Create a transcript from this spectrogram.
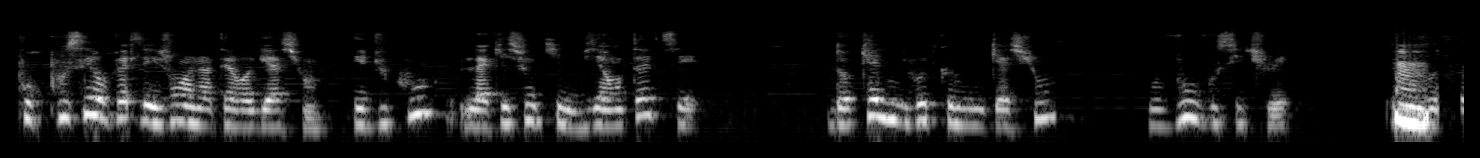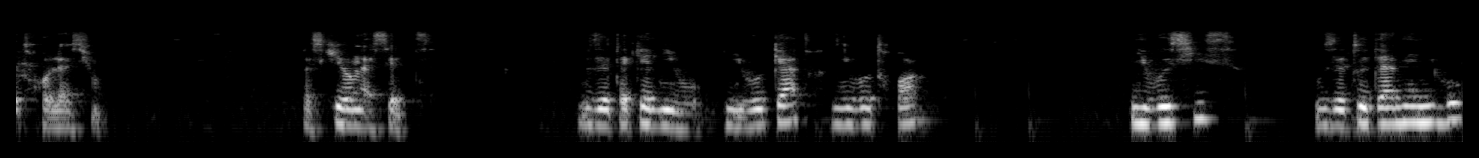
pour pousser en fait les gens à l'interrogation. Et du coup, la question qui me vient en tête, c'est dans quel niveau de communication vous vous situez au niveau de votre relation? Parce qu'il y en a sept. Vous êtes à quel niveau? Niveau 4, niveau 3, niveau 6 Vous êtes au dernier niveau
